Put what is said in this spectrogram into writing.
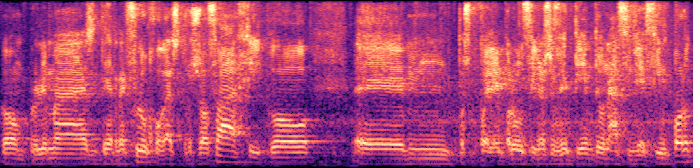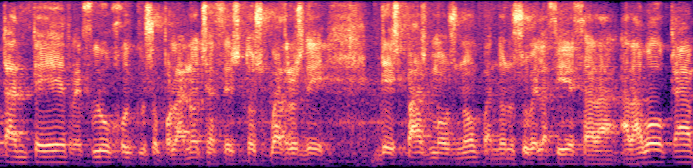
con problemas de reflujo gastroesofágico, eh, pues puede producirnos efectivamente una acidez importante, reflujo, incluso por la noche hace estos cuadros de, espasmos, ¿no? cuando nos sube la acidez a la boca,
